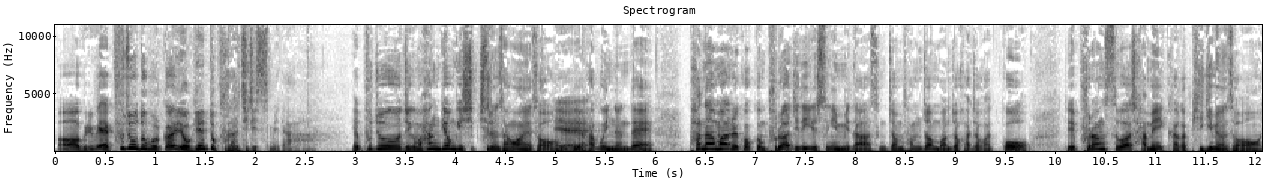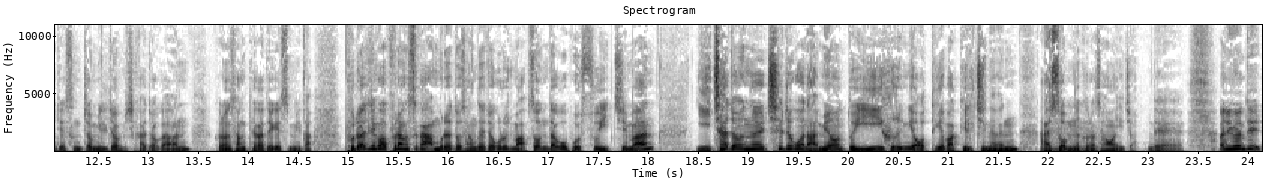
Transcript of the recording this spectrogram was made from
어, 그리고 F조도 볼까요? 여기엔 또 브라질이 있습니다. F조 지금 한 경기씩 치른 상황에서 예. 네, 하고 있는데 파나마를 꺾은 브라질이 1승입니다. 승점 3점 먼저 가져갔고 이제 프랑스와 자메이카가 비기면서 이제 승점 1점씩 가져간 그런 상태가 되겠습니다. 브라질과 프랑스가 아무래도 상대적으로 좀 앞선다고 볼 수 있지만 2차전을 치르고 나면 또 이 흐름이 어떻게 바뀔지는 알 수 없는 그런 상황이죠. 네. 아니, 그런데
